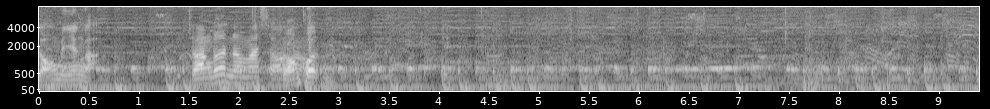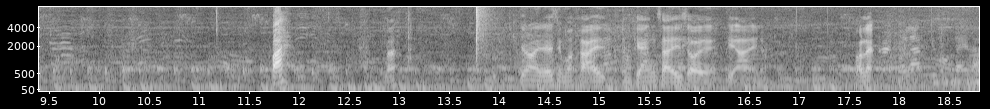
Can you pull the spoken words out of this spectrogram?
สองเป็นยังล่ะๆจองรถเนาะมาสองสองคน มาเจ้าหน่อยเดี๋ยวสิมาขายน้ำแกงไซส์ซอยพี่อายนะพอแล้วเขาล่อยู่หมองใดล่ะ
